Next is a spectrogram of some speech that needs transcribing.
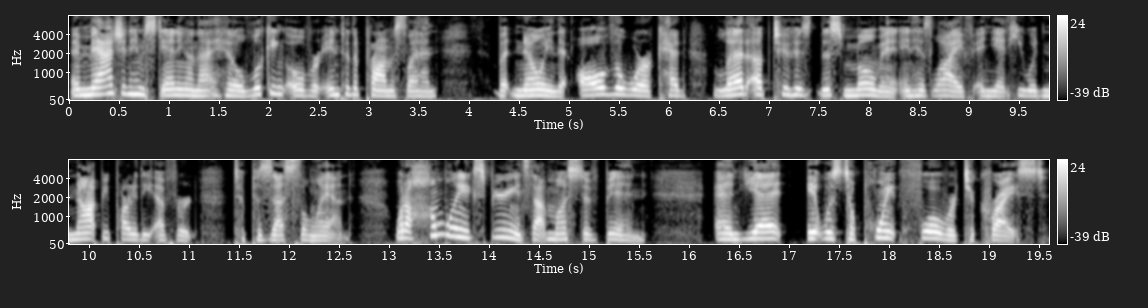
Imagine him standing on that hill looking over into the promised land, but knowing that all the work had led up to his this moment in his life and yet he would not be part of the effort to possess the land. What a humbling experience that must have been. And yet it was to point forward to Christ,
